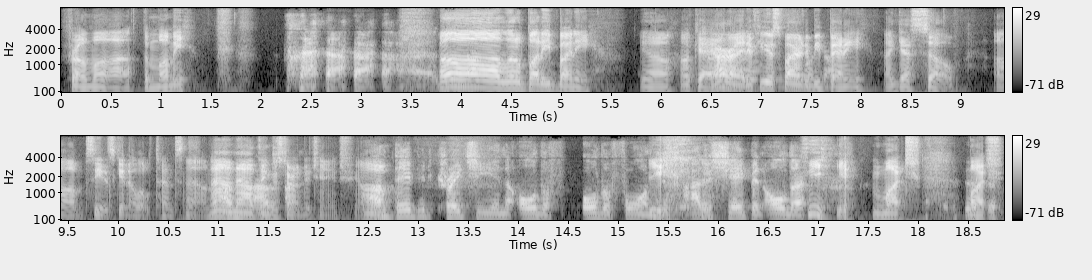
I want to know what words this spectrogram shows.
from uh, the Mummy. oh, little buddy Bunny. You know. Okay. All right. If you aspire to be Benny, I guess so. Um, see, it's getting a little tense now. Now, I'm- now things I'm- are starting to change. I'm Um, David Krejci in the older form, Yeah. out of shape and older. much, much,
